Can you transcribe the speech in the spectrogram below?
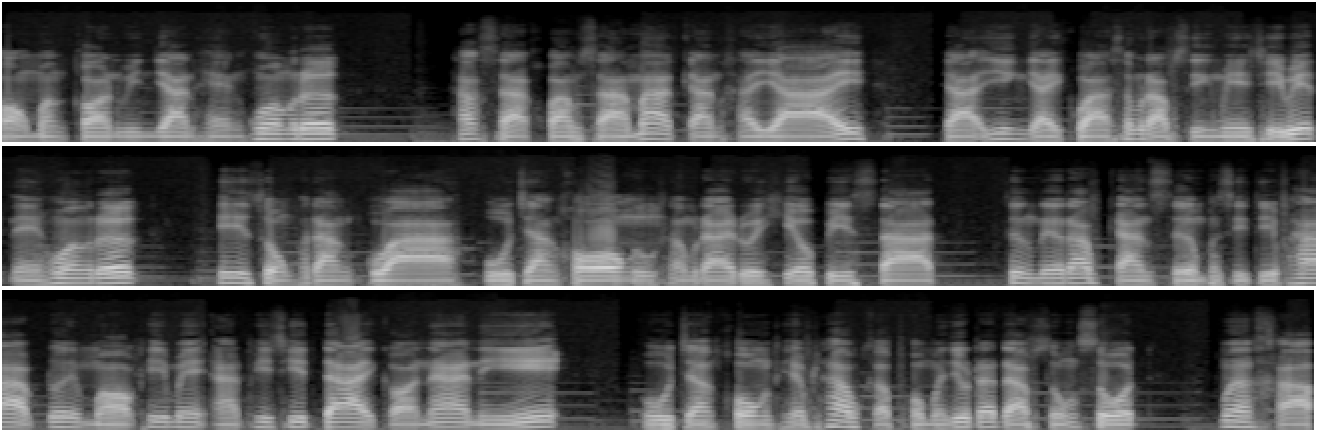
ของมังกรวิญญาณแห่งห้วงลึก ทักษะความสามารถการขยาย จะยิ่งใหญ่กว่าสำหรับสิ่งมีชีวิตในห้วงลึก ที่ทรงพลังกว่าอูจางคงถูกทำลายด้วยเคียวปีศาจซึ่งได้รับการเสริมประสิทธิภาพด้วยหมอกที่ไม่อาจพิชิตได้ก่อนหน้านี้ อูจางคงเทียบเท่ากับพรมยุทธระดับสูงสุด เมื่อเขา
